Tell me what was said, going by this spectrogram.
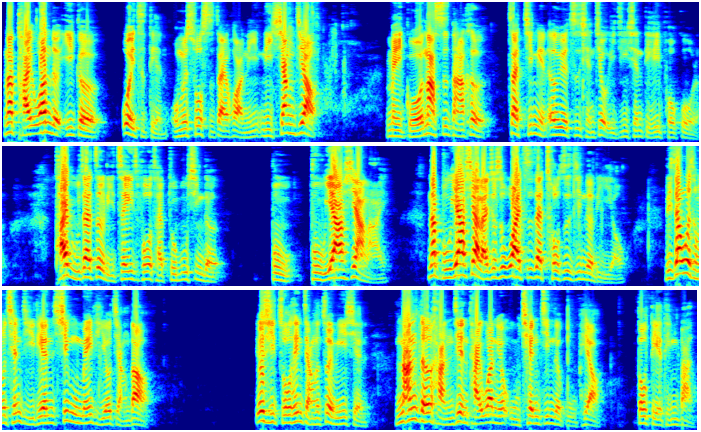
那台湾的一个。位置点，我们说实在话，你你相较美国纳斯达克，在今年二月之前就已经先跌一波过了，台股在这里这一波才逐步性的补补压下来，那补压下来就是外资在抽资金的理由。你知道为什么前几天新闻媒体有讲到，尤其昨天讲的最明显，难得罕见台湾有五千斤的股票都跌停板，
